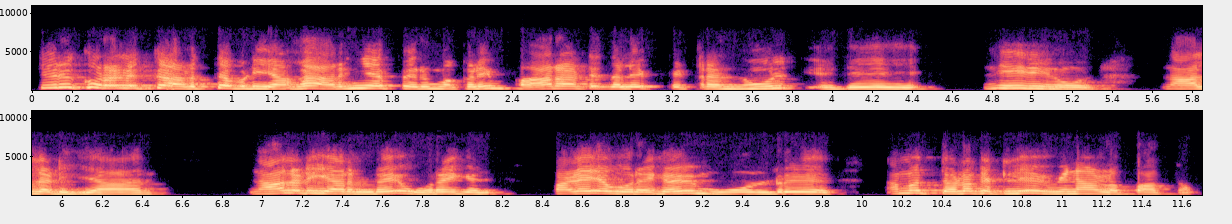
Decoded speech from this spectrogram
திருக்குறளுக்கு அடுத்தபடியாக அறிஞர் பெருமக்களின் பாராட்டுதலை பெற்ற நூல் எது? நீதி நூல். நாலடியார். நாலடியாருடைய உரைகள் பழைய உரைகள் மூன்று. நம்ம தொடக்கத்திலேயே வினால பார்த்தோம்.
